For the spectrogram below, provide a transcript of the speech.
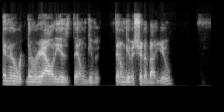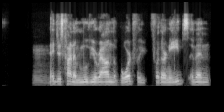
And then the reality is, they don't give it. They don't give a shit about you. Mm. They just kind of move you around the board for for their needs, and then,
